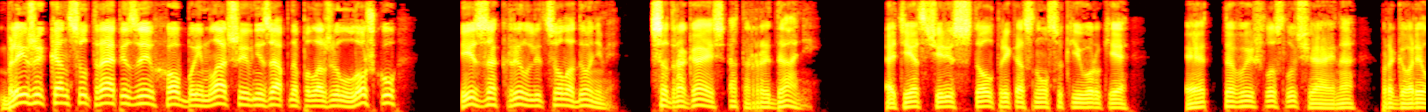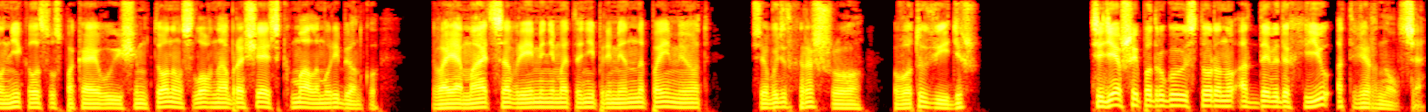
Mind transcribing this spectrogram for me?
Ближе к концу трапезы Хобба и младший внезапно положил ложку и закрыл лицо ладонями, содрогаясь от рыданий. Отец через стол прикоснулся к его руке. Это вышло случайно, проговорил Николас успокаивающим тоном, словно обращаясь к малому ребенку. Твоя мать со временем это непременно поймет. Все будет хорошо. Вот увидишь. Сидевший по другую сторону от Дэвида Хью отвернулся.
